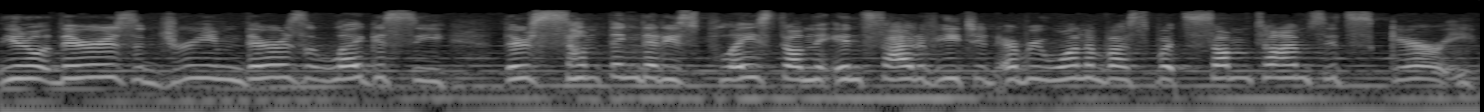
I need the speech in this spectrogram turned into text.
you know, there is a dream, there is a legacy, there's something that He's placed on the inside of each and every one of us, but sometimes it's scary.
